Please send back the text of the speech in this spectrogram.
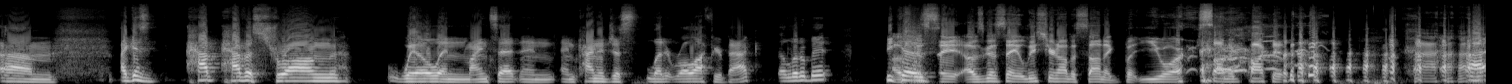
um, I guess have have a strong will and mindset and and kind of just let it roll off your back a little bit because I was, say, I was gonna say at least you're not a Sonic, but you are Sonic Pocket. uh,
